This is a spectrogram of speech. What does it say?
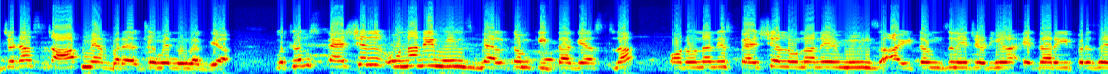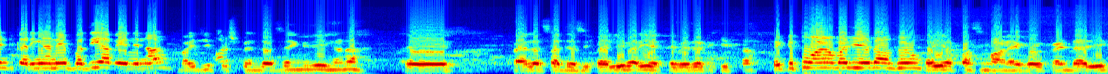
ਜਿਹੜਾ ਸਟਾਫ ਮੈਂਬਰ ਹੈ ਜੋ ਮੈਨੂੰ ਲੱਗਿਆ ਮਤਲਬ ਸਪੈਸ਼ਲ ਉਹਨਾਂ ਨੇ ਮੀਨਸ ਵੈਲਕਮ ਕੀਤਾ ਗੈਸਟ ਦਾ ਔਰ ਉਹਨਾਂ ਨੇ ਸਪੈਸ਼ਲ ਉਹਨਾਂ ਨੇ ਮੀਨਸ ਆਈਟਮਸ ਨੇ ਜਿਹੜੀਆਂ ਇਦਾਂ ਰੀਪ੍ਰੈਜ਼ੈਂਟ ਕਰੀਆਂ ਨੇ ਵਧੀਆ ਵੇ ਦੇ ਨਾਲ। ਬਾਈ ਜੀ ਪੁਸ਼ਪਿੰਦਰ ਸਿੰਘ ਜੀ ਹਨਾ? ਤੇ ਪੈਲਸ ਅੱਜ ਅਸੀਂ ਪਹਿਲੀ ਵਾਰੀ ਇੱਥੇ ਵਿਜ਼ਿਟ ਕੀਤਾ। ਤੇ ਕਿੱਥੋਂ ਆਏ ਹੋ ਇਹ ਦੱਸ ਦਿਓ। ਬਾਈ ਆਪਾਂ ਸਮਾਣੇ ਕੋਲ ਪਿੰਡ ਹੈ ਜੀ।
